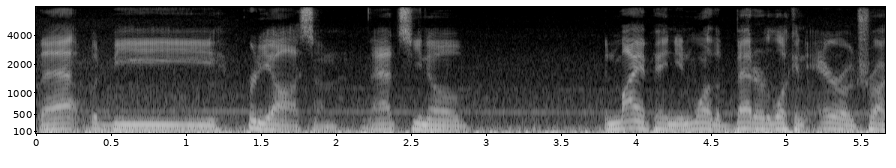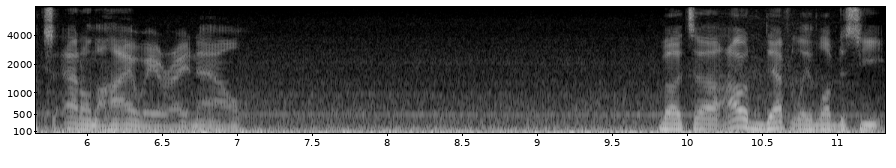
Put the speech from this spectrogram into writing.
That would be pretty awesome. That's, you know, in my opinion, one of the better looking aero trucks out on the highway right now. But uh, I would definitely love to see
